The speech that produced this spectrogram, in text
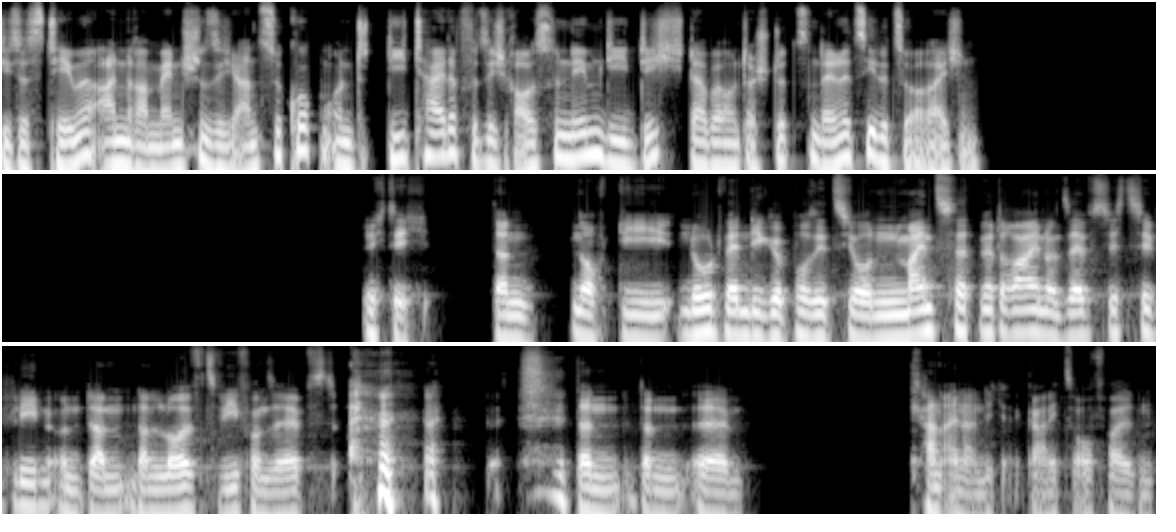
die Systeme anderer Menschen sich anzugucken und die Teile für sich rauszunehmen, die dich dabei unterstützen, deine Ziele zu erreichen. Richtig. Dann noch die notwendige Position Mindset mit rein und Selbstdisziplin und dann, dann läuft es wie von selbst. dann dann äh, kann einer nicht, gar nichts aufhalten.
